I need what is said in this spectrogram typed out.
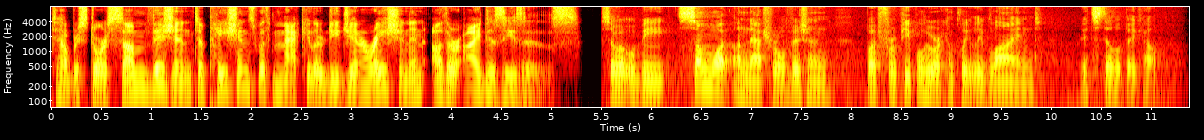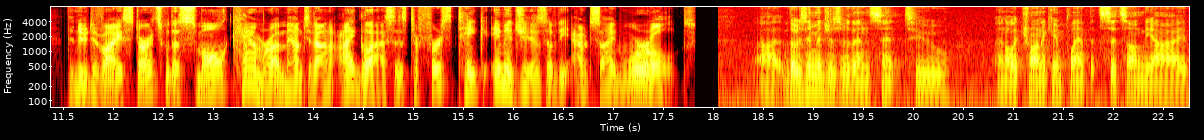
to help restore some vision to patients with macular degeneration and other eye diseases. So it will be somewhat unnatural vision, but for people who are completely blind, it's still a big help. The new device starts with a small camera mounted on eyeglasses to first take images of the outside world. Uh, those images are then sent to an electronic implant that sits on the eye.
